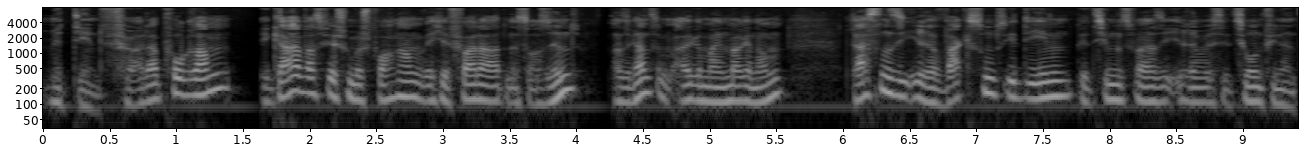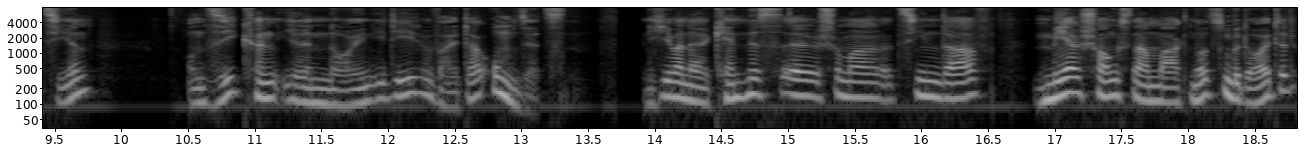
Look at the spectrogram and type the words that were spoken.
Mit den Förderprogrammen, egal was wir schon besprochen haben, welche Förderarten es auch sind, also ganz im Allgemeinen mal genommen, Lassen Sie Ihre Wachstumsideen bzw. Ihre Investitionen finanzieren und Sie können Ihre neuen Ideen weiter umsetzen. Wenn ich hier mal eine Erkenntnis äh, schon mal ziehen darf, mehr Chancen am Markt nutzen bedeutet,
